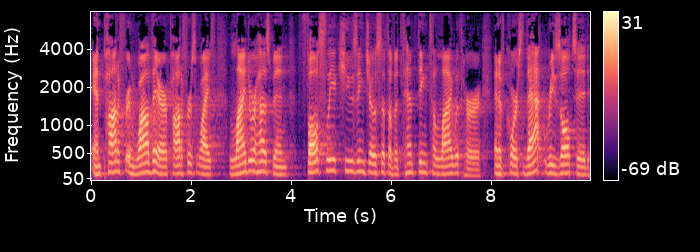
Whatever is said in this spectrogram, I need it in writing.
And Potiphar, and while there, Potiphar's wife lied to her husband, falsely accusing Joseph of attempting to lie with her. And of course, that resulted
